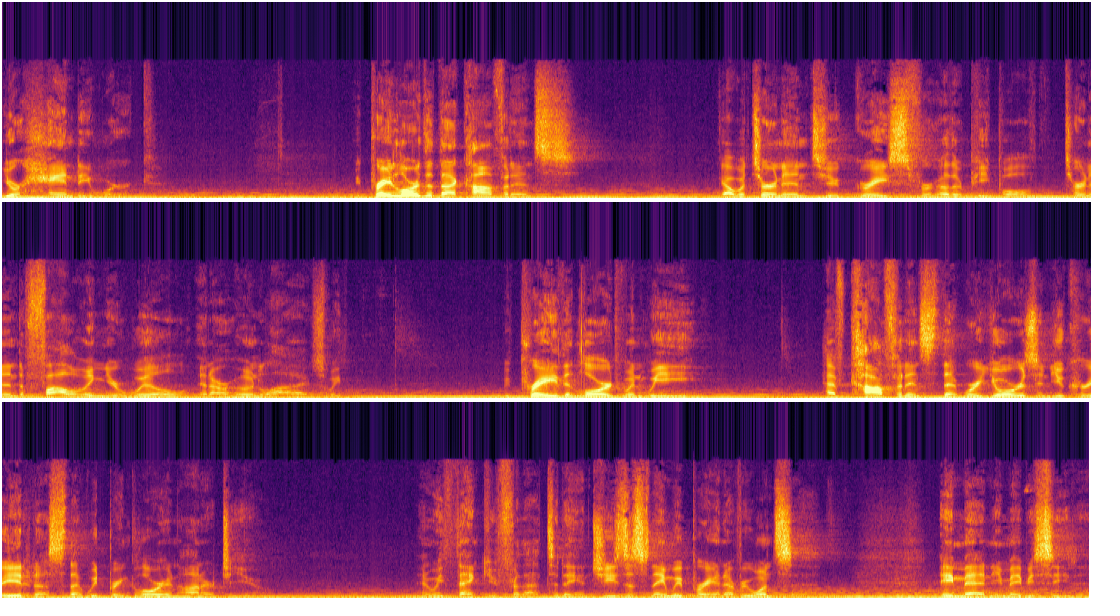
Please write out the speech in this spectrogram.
your handiwork. We pray, Lord, that that confidence God, would turn into grace for other people, turn into following your will in our own lives. We, we pray that, Lord, when we have confidence that we're yours and you created us, that we'd bring glory and honor to you. And we thank you for that today. In Jesus' name we pray. And everyone said, Amen. You may be seated.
